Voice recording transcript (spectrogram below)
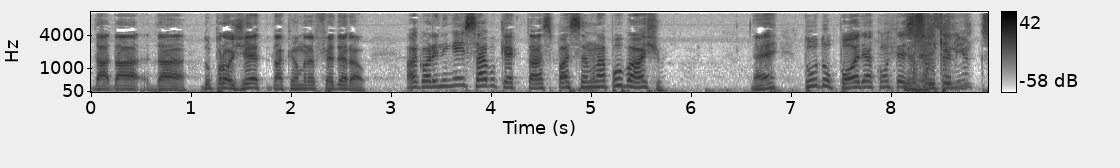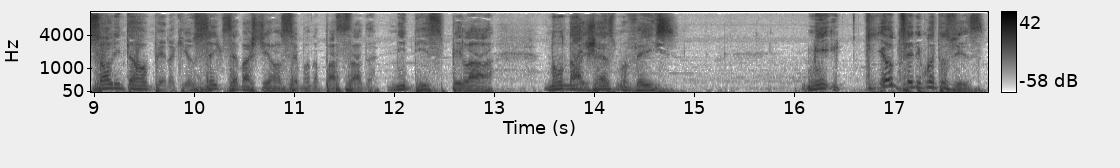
da, da, da, do projeto da Câmara Federal. Agora ninguém sabe o que é que está se passando lá por baixo. Né? Tudo pode acontecer. Eu sei que ele, Só lhe interrompendo aqui, eu sei que Sebastião, semana passada, me disse pela nonagésima vez, me, que eu não sei de quantas vezes,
